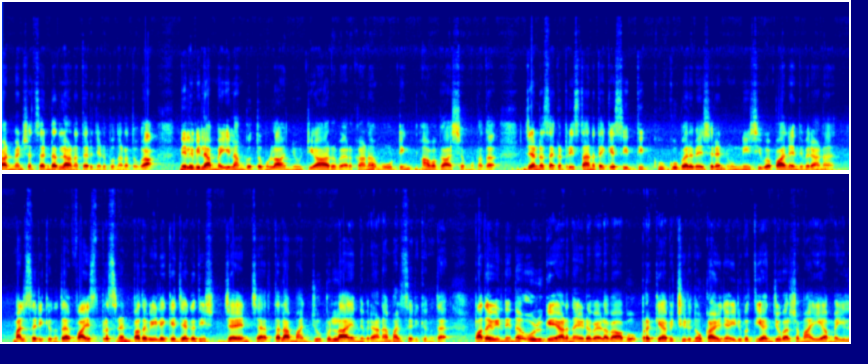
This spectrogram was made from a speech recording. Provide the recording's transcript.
കൺവെൻഷൻ സെന്ററിലാണ് തെരഞ്ഞെടുപ്പ് നടത്തുക. നിലവിൽ അമ്മയിൽ അംഗത്വമുള്ള അഞ്ഞൂറ്റി ആറ് പേർക്കാണ് വോട്ടിംഗ് അവകാശമുള്ളത്. ജനറൽ സെക്രട്ടറി സ്ഥാനത്തേക്ക് സിദ്ദിഖ് കുക്കു പരമേശ്വരൻ ഉണ്ണി ശിവപാൽ എന്നിവരാണ് മത്സരിക്കുന്നത്. വൈസ് പ്രസിഡന്റ് പദവിയിലേക്ക് ജഗദീഷ് ജയൻ ചേർത്തല മഞ്ജു പിള്ള എന്നിവരാണ് മത്സരിക്കുന്നത്. പദവിയിൽ നിന്ന് ഒഴിയുകയാണെന്ന് ഇടവേള ബാബു പ്രഖ്യാപിച്ചിരുന്നു. കഴിഞ്ഞ ഇരുപത്തിയഞ്ച് വർഷമായി അമ്മയിൽ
